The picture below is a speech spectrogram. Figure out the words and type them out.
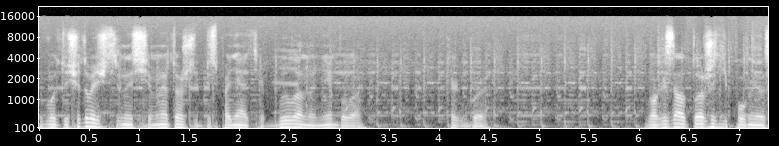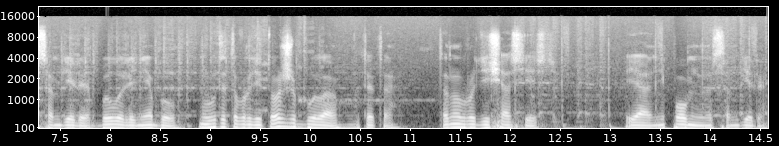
Вот еще 24 на 7, но я тоже без понятия. Было оно, не было как бы... Вокзал тоже не помню на самом деле, был или не был. Ну вот это вроде тоже было, вот это. Это оно вроде и сейчас есть. Я не помню на самом деле.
